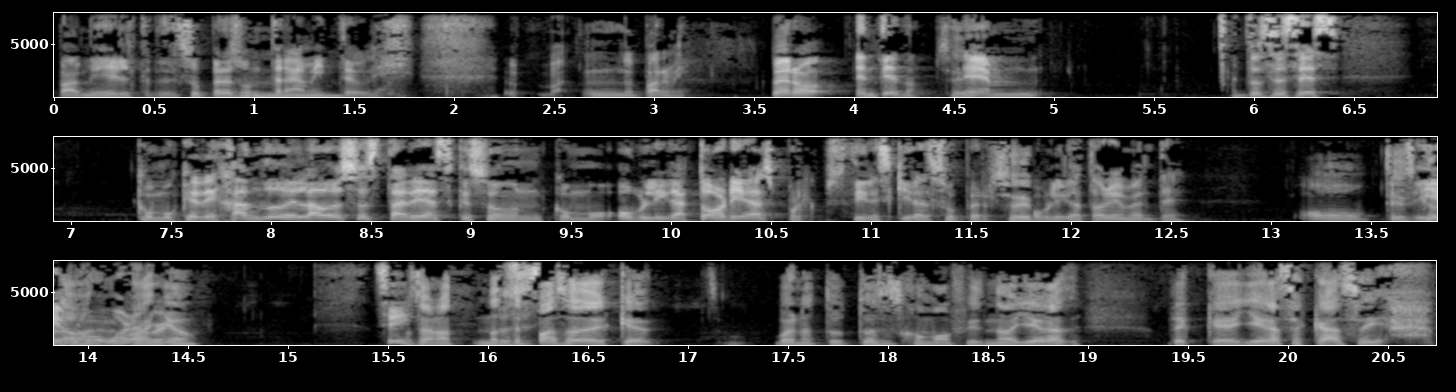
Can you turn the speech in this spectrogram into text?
para mí el, el súper Mm. es un trámite, güey. No para mí. Pero entiendo. Sí. Em, entonces es como que dejando de lado esas tareas que son como obligatorias, porque pues tienes que ir al súper Sí. obligatoriamente. O pedirlo, whatever. baño. Sí. O sea, no, no Entonces, te pasa de que, bueno, tú, tú haces como office, ¿no? Llegas, de que llegas a casa y, ah,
